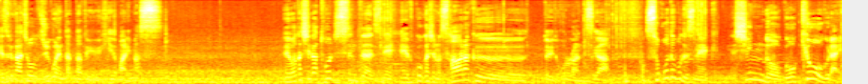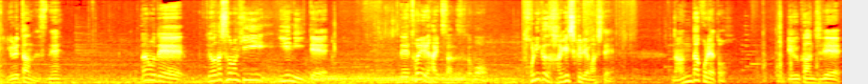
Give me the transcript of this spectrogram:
えそれからちょうど15年経ったという日でもあります、え私が当時住んでたですね、え福岡市の早良区というところなんですがそこでもですね震度5強ぐらい揺れたんですね。なのでで私その日家にいてでトイレに入ってたんですけどもとにかく激しく揺れましてなんだこりゃという感じで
